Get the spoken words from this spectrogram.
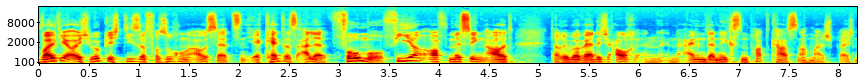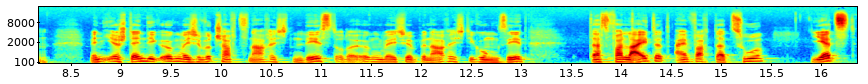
wollt ihr euch wirklich dieser Versuchung aussetzen? Ihr kennt das alle. FOMO, Fear of Missing Out. Darüber werde ich auch in, in einem der nächsten Podcasts nochmal sprechen. Wenn ihr ständig irgendwelche Wirtschaftsnachrichten lest oder irgendwelche Benachrichtigungen seht, das verleitet einfach dazu, jetzt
